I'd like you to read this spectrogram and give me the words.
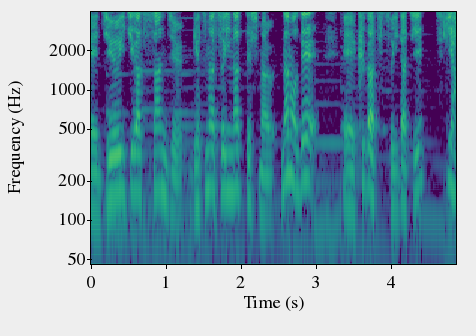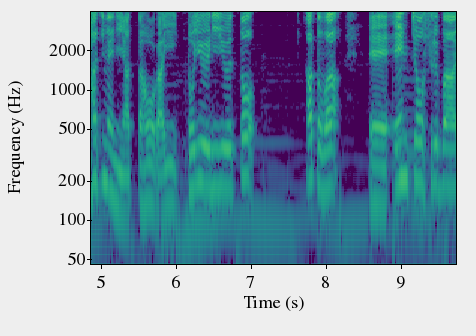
え、11月30、月末になってしまう。なので、え、9月1日、月始めにやった方がいいという理由と、あとは、え、延長する場合、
